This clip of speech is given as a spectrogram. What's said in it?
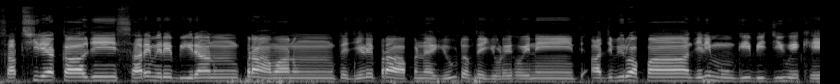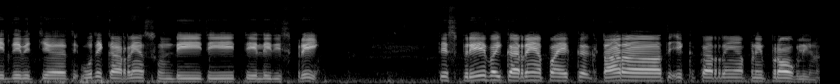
ਸਤਿ ਸ਼੍ਰੀ ਅਕਾਲ ਜੀ ਸਾਰੇ ਮੇਰੇ ਵੀਰਾਂ ਨੂੰ, ਭਰਾਵਾਂ ਨੂੰ ਤੇ ਜਿਹੜੇ ਭਰਾ ਆਪਣੇ YouTube ਤੇ ਜੁੜੇ ਹੋਏ ਨੇ। ਤੇ ਅੱਜ ਵੀਰੋ ਆਪਾਂ ਜਿਹੜੀ ਮੂੰਗੀ ਬੀਜੀ ਹੋਈ ਖੇਤ ਦੇ ਵਿੱਚ ਤੇ ਉਹਦੇ ਕਰ ਰਹੇ ਹਾਂ ਸੁੰਡੀ ਤੇ ਤੇਲੇ ਦੀ ਸਪਰੇ ਤੇ ਸਪਰੇ ਬਾਈ ਕਰ ਰਹੇ ਹਾਂ ਆਪਾਂ ਇੱਕ ਕਟਾਰਾ ਤੇ ਇੱਕ ਕਰ ਰਹੇ ਹਾਂ ਆਪਣੇ ਪ੍ਰੋਗਲਿਨ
